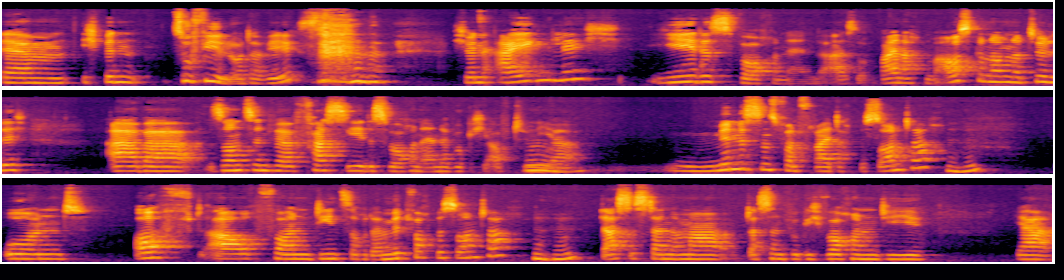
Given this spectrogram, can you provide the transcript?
Ähm, ich bin zu viel unterwegs. ich bin eigentlich jedes Wochenende, also Weihnachten mal ausgenommen natürlich, Aber sonst sind wir fast jedes Wochenende wirklich auf Turnier. Mhm. Mindestens von Freitag bis Sonntag. Mhm. Und oft auch von Dienstag oder Mittwoch bis Sonntag. Mhm. Das ist dann immer, das sind wirklich Wochen, die, ja,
